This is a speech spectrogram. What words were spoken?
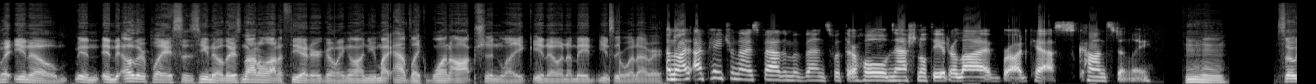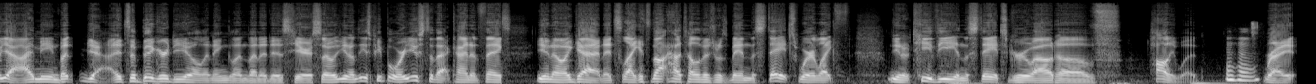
But, you know, in, in other places, you know, there's not a lot of theater going on. You might have like one option, like, you know, in a made, you know, or whatever. I know I, I patronize Fathom events with their whole National Theater Live broadcasts constantly. hmm So yeah, I mean, but yeah, it's a bigger deal in England than it is here. So you know, these people were used to that kind of thing. You know, again, it's like it's not how television was made in the states, where like, you know, TV in the states grew out of Hollywood, right?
